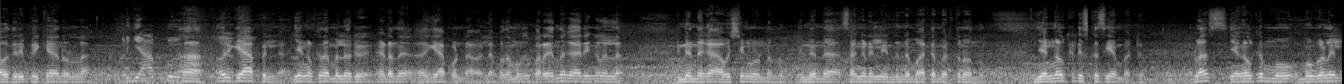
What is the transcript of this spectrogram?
അവതരിപ്പിക്കാനുള്ള ഒരു ഗ്യാപ്പ് ആ ഒരു ഗ്യാപ്പില്ല. ഞങ്ങൾക്ക് തമ്മിലൊരു ഇട ഗ്യാപ്പ് ഉണ്ടാവില്ല. അപ്പോൾ നമുക്ക് പറയുന്ന കാര്യങ്ങളെല്ലാം ഇന്നെ ആവശ്യങ്ങളുണ്ടെന്നും ഇന്നെ സംഘടനയിൽ ഇന്നെ മാറ്റം വരുത്തണമെന്നും ഞങ്ങൾക്ക് ഡിസ്കസ് ചെയ്യാൻ പറ്റും. പ്ലസ് ഞങ്ങൾക്ക് മുകളിൽ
